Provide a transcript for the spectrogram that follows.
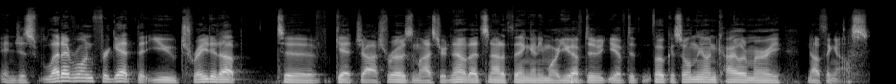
and just let everyone forget that you traded up to get Josh Rosen last year. No, that's not a thing anymore. You have to you have to focus only on Kyler Murray, nothing else.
